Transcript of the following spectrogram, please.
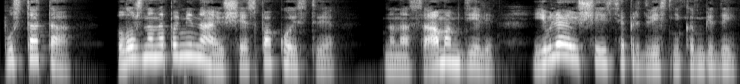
Пустота, ложно напоминающая спокойствие, но на самом деле являющееся предвестником беды.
